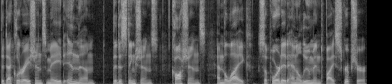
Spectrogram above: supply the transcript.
The declarations made in them, the distinctions, cautions, and the like, supported and illumined by Scripture,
